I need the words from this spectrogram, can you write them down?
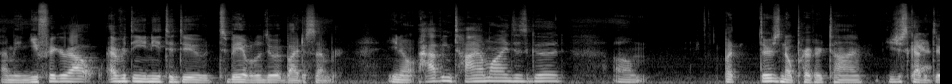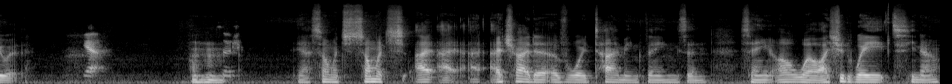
I mean, you figure out everything you need to do to be able to do it by December. You know, having timelines is good, um, but there's no perfect time. You just got to yeah. do it. Yeah. Mm-hmm. So yeah, so much, so much. I, I, I try to avoid timing things and saying, "Oh well, I should wait," you know.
